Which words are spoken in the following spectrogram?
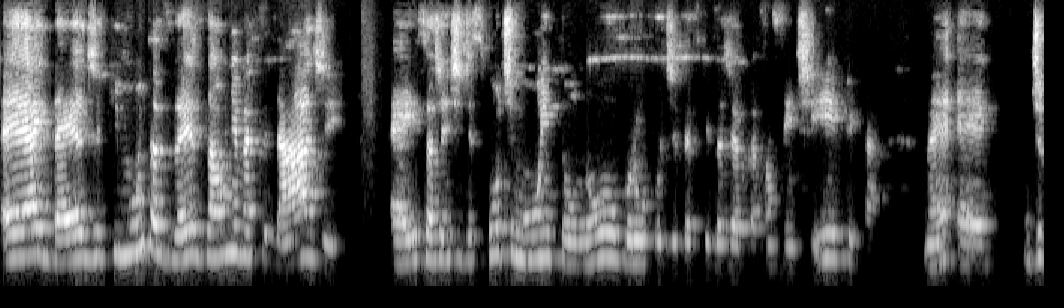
é a ideia de que muitas vezes a universidade, é, isso a gente discute muito no grupo de pesquisa de educação científica, né? É, de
